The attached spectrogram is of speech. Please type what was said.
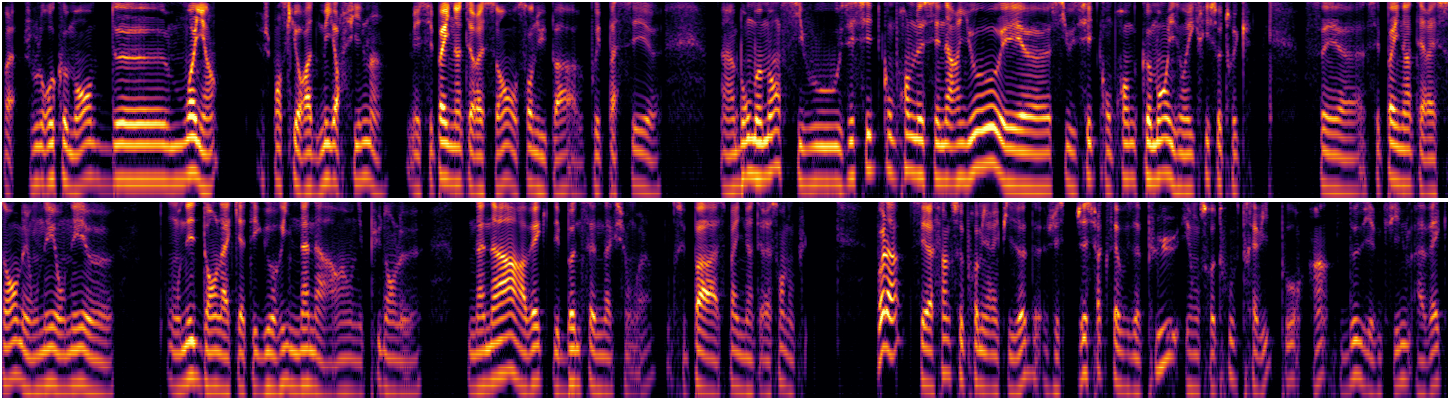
Voilà, je vous le recommande. De moyen. Je pense qu'il y aura de meilleurs films, mais c'est pas inintéressant, on s'ennuie pas. Vous pouvez passer un bon moment si vous essayez de comprendre le scénario et si vous essayez de comprendre comment ils ont écrit ce truc. C'est pas inintéressant, mais on est, on est, on est dans la catégorie nanar. hein. On n'est plus dans le nanar avec des bonnes scènes d'action. Voilà. Donc c'est pas, c'est pas inintéressant non plus. Voilà, c'est la fin de ce premier épisode. J'es- J'espère que ça vous a plu et on se retrouve très vite pour un deuxième film avec,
